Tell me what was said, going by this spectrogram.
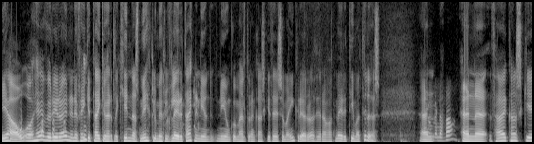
Já, og hefur í rauninni fengið tækifærið að kynast miklu, miklu fleiri tekniníungum heldur en kannski þeir sem að yngri eru þeir hafa haft meiri tíma til þess. En, það. en uh, það er kannski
